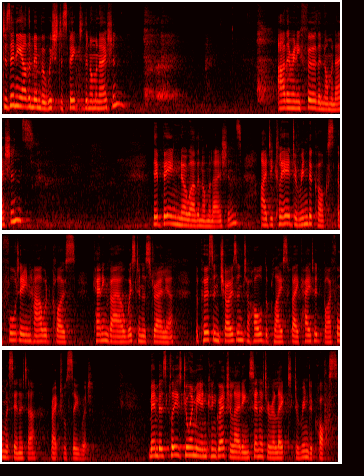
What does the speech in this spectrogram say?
Does any other member wish to speak to the nomination? Are there any further nominations? There being no other nominations, I declare Dorinda Cox of 14 Harwood Close, Canning Vale, Western Australia, the person chosen to hold the place vacated by former Senator Rachel Siewert. Members, please join me in congratulating Senator-elect Dorinda Cox,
